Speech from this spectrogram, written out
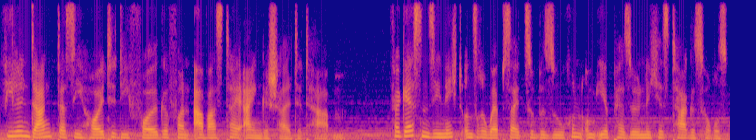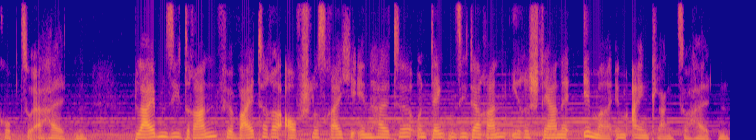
Vielen Dank, dass Sie heute die Folge von Avastai eingeschaltet haben. Vergessen Sie nicht, unsere Website zu besuchen, um Ihr persönliches Tageshoroskop zu erhalten. Bleiben Sie dran für weitere aufschlussreiche Inhalte und denken Sie daran, Ihre Sterne immer im Einklang zu halten.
